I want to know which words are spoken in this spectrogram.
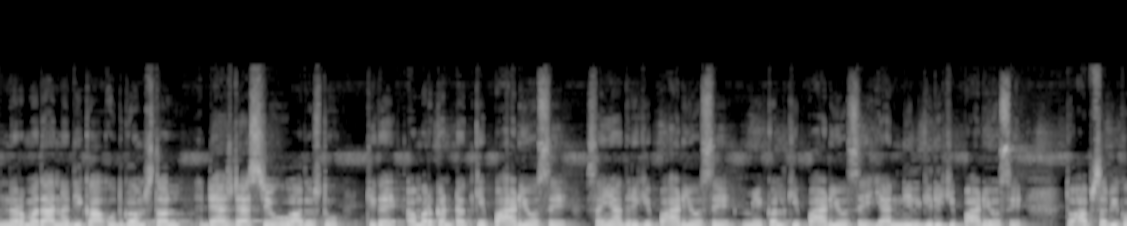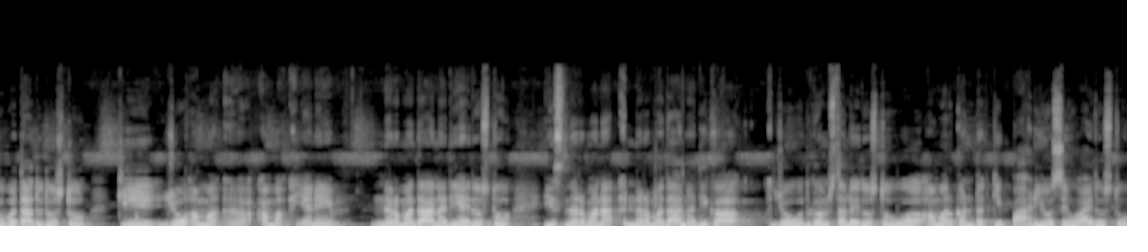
नर्मदा नदी का उद्गम स्थल डैश डैश से हुआ दोस्तों, ठीक है? अमरकंटक की पहाड़ियों से सयाद्री की पहाड़ियों से, मेकल की पहाड़ियों से या नीलगिरी की पहाड़ियों से। तो आप सभी को बता दूँ दोस्तों कि जो अमर अम, यानी नर्मदा नदी है दोस्तों, इस नर्मदा नर्मदा नदी का जो उद्गम स्थल है दोस्तों वह अमरकंटक की पहाड़ियों से हुआ है दोस्तों।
